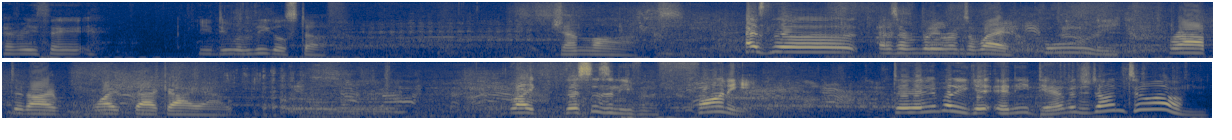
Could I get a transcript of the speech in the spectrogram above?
everything you do illegal stuff. Genlocks. As the as everybody runs away. Holy crap did I wipe that guy out. Like, this isn't even funny. Did anybody get any damage done to him?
